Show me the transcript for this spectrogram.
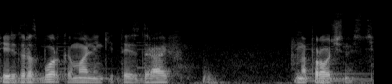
перед разборкой маленький тест-драйв на прочность.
